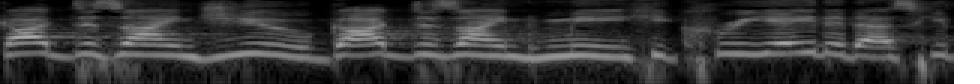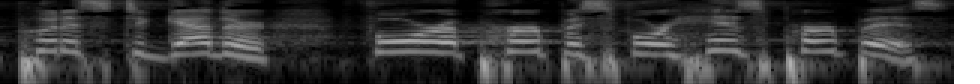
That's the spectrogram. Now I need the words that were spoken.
God designed you. God designed me. He created us. He put us together for a purpose, for His purpose.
